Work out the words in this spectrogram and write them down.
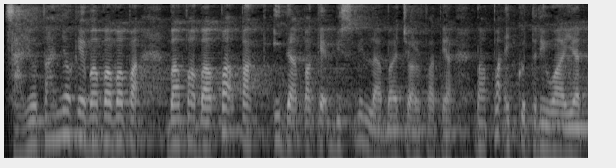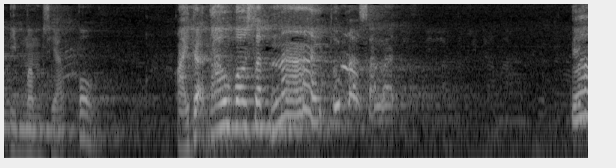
saya tanya ke bapak-bapak, bapak-bapak pak, tidak pakai bismillah baca Al-Fatihah. Bapak ikut riwayat imam siapa? Ah, tidak tahu Pak Ustaz. Nah, itulah salah. Ya.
